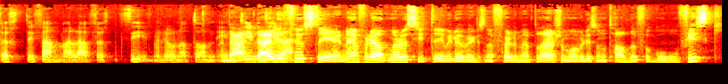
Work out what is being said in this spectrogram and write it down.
45 eller 47 millioner tonn. Det er, det er, litt frustrerende, for når du sitter i miljøbevegelsen og følger med på det her, så må vi liksom ta det for god fisk.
